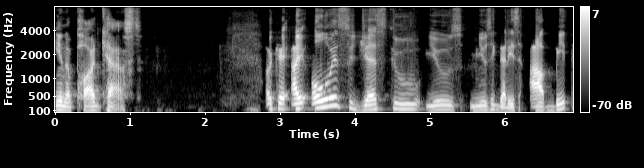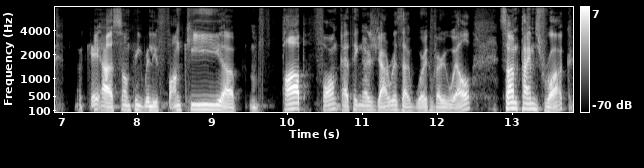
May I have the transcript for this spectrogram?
in a podcast. Okay, I always suggest to use music that is upbeat Okay, uh, something really funky, uh, pop, funk. I think are genres that work very well. Sometimes rock,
